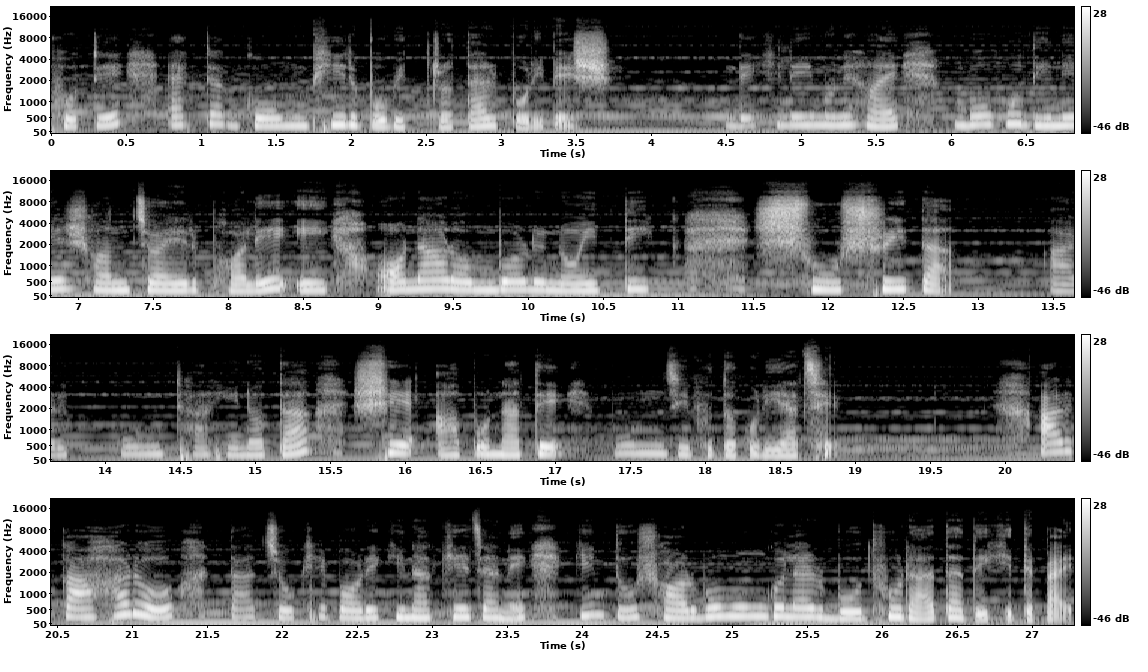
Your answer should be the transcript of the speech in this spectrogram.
ফোটে একটা গম্ভীর পবিত্রতার পরিবেশ। দেখিলেই মনে হয় বহু দিনের সঞ্চয়ের ফলে এই অনাড়ম্বর নৈতিক সুশ্রিতা আর কুণ্ঠাহীনতা সে আপনাতে পুঞ্জীভূত করিয়াছে। আর কাহারও তা চোখে পড়ে কিনা কে জানে, কিন্তু সর্বমঙ্গলার বধূরা তা দেখিতে পায়।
